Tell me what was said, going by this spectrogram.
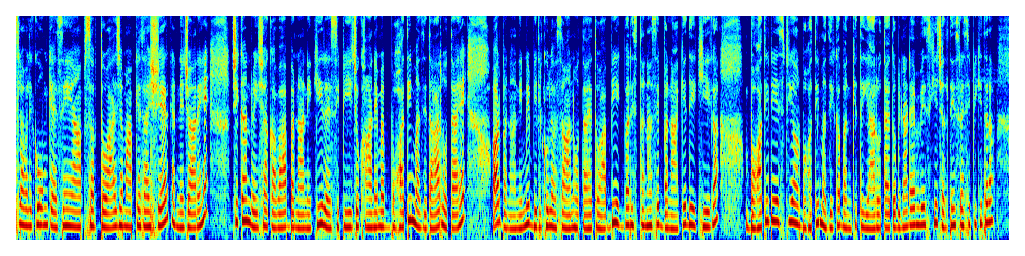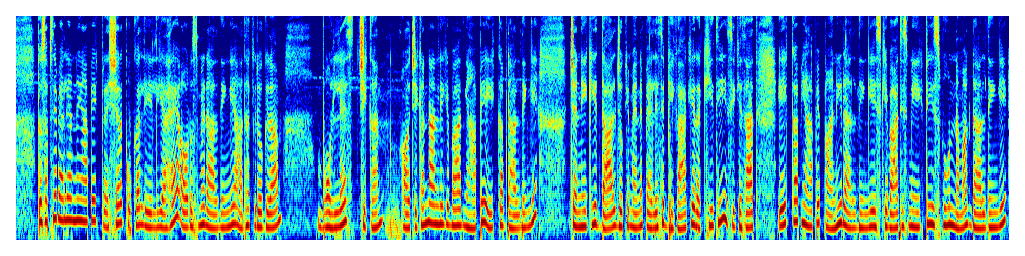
अस्सलाम वालेकुम कैसे हैं आप सब? तो आज हम आपके साथ शेयर करने जा रहे हैं चिकन रेशा कबाब बनाने की रेसिपी जो खाने में बहुत ही मज़ेदार होता है और बनाने में बिल्कुल आसान होता है। तो आप भी एक बार इस तरह से बना के देखिएगा। बहुत ही टेस्टी और बहुत ही मज़े का बन के तैयार होता है। तो बिना टाइम वेस्ट किए चलते हैं इस रेसिपी की तरफ़। तो सबसे पहले हमने यहाँ पर एक प्रेशर कुकर ले लिया है और उसमें डाल देंगे आधा किलोग्राम बोनलेस चिकन और चिकन डालने के बाद यहाँ पे एक कप डाल देंगे। चने की दाल जो कि मैंने पहले से भिगा के रखी थी, इसी के साथ एक कप यहाँ पे पानी डाल देंगे। इसके बाद इसमें एक टीस्पून नमक डाल देंगे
